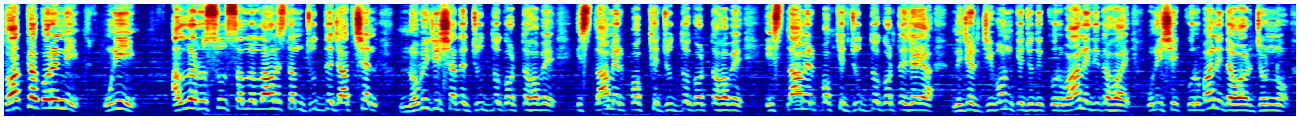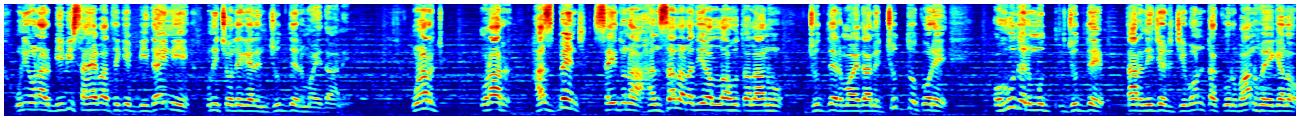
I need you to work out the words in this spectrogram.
তোয়াক্কা করেননি। উনি আল্লাহ রসুল সাল্লাহ ইসলাম যুদ্ধে যাচ্ছেন, নবীজির সাথে যুদ্ধ করতে হবে, ইসলামের পক্ষে যুদ্ধ করতে হবে, ইসলামের পক্ষে যুদ্ধ করতে যাইয়া নিজের জীবনকে যদি কুরবানি দিতে হয়, উনি সেই কুরবানি দেওয়ার জন্য উনি ওনার বিবি সাহেবা থেকে বিদায় নিয়ে উনি চলে গেলেন যুদ্ধের ময়দানে। ওনার ওনার হাজব্যান্ড সৈদুনা হানসাল রাজি আল্লাহ তালানহু যুদ্ধের ময়দানে যুদ্ধ করে অহুদের যুদ্ধে তার নিজের জীবনটা কুরবান হয়ে গেল।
